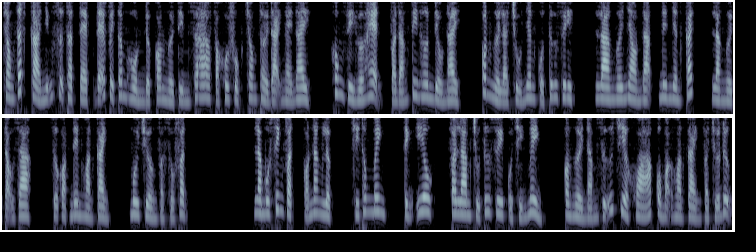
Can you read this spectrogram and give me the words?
Trong tất cả những sự thật đẹp đẽ về tâm hồn được con người tìm ra và khôi phục trong thời đại ngày nay, không gì hứa hẹn và đáng tin hơn điều này, con người là chủ nhân của tư duy, là người nhào nặn nên nhân cách, là người tạo ra, dựa gọt nên hoàn cảnh, môi trường và số phận. Là một sinh vật có năng lực, trí thông minh, tình yêu và làm chủ tư duy của chính mình, con người nắm giữ chìa khóa của mọi hoàn cảnh và chứa đựng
